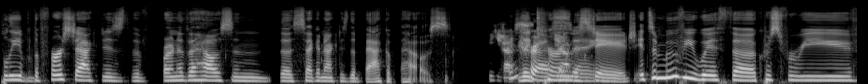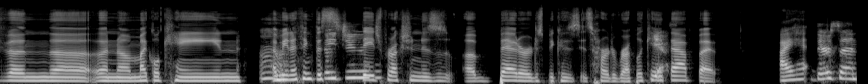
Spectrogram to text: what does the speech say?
believe the first act is the front of the house, and the second act is the back of the house. Yes They turn the stage. It's a movie with uh, Christopher Reeve and uh, and uh, Michael Caine. I mean, I think the They do- stage production is uh, better just because it's hard to replicate Yes. that, but I ha- there's an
